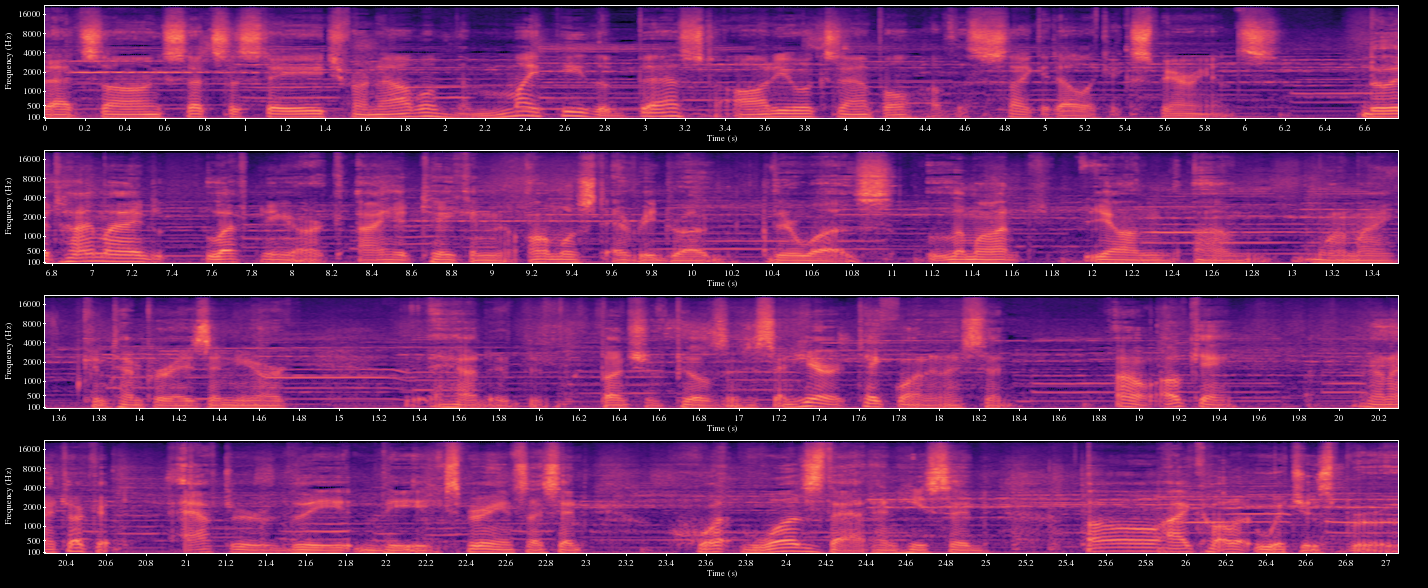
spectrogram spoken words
That song sets the stage for an album that might be the best audio example of the psychedelic experience. By the time I left New York, I had taken almost every drug there was. La Monte Young, um, one of my contemporaries in New York, had a bunch of pills and he said, Here, take one. And I said, Oh, okay. And I took it. After the, the experience, I said, What was that? And he said, Oh, I call it witch's brew.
